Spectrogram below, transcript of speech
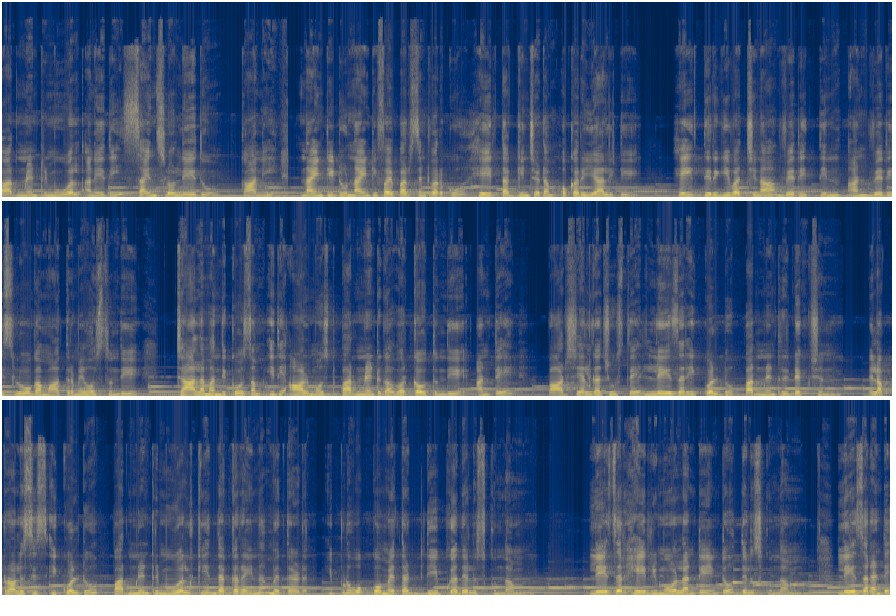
permanent removal అనేది సైన్స్లో లేదు. కానీ ninety to ninety five percent వరకు హెయిర్ తగ్గించడం ఒక రియాలిటీ. హెయిర్ తిరిగి వచ్చినా వెరీ థిన్ అండ్ వెరీ స్లోగా మాత్రమే వస్తుంది. చాలా మంది కోసం ఇది ఆల్మోస్ట్ పర్మనెంట్గా వర్క్ అవుతుంది. అంటే పార్షియల్గా చూస్తే laser equal to permanent reduction. Electrolysis equal to permanent రిమూవల్కి దగ్గరైన మెథడ్ ఇప్పుడు ఒక్కో మెథడ్ డీప్గా తెలుసుకుందాం. లేజర్ హెయిర్ రిమూవల్ అంటే ఏంటో తెలుసుకుందాం. లేజర్ అంటే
